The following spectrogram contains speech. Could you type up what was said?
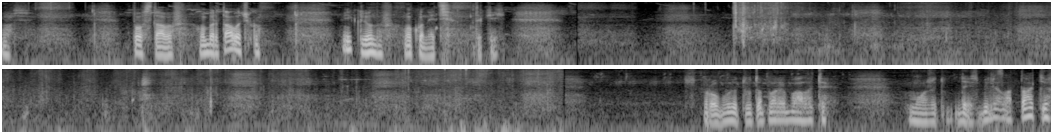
Ось. Повставив оберталочку і клюнув окунець такий. Спробую тут перебалити. Може тут десь біля лататів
